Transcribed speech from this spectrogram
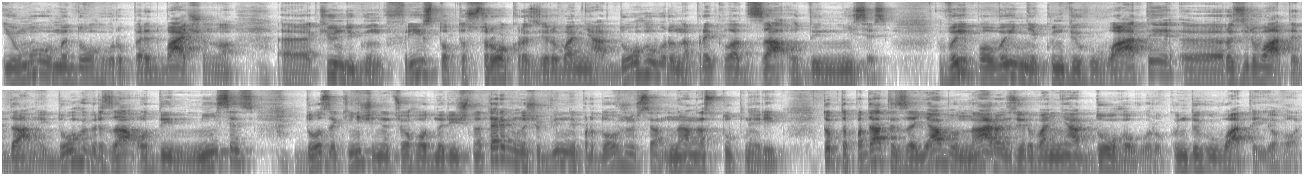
і умовами договору передбачено кюндігунг фріз, тобто срок розірвання договору, наприклад, за один місяць, ви повинні кюндигувати, е, розірвати даний договір за один місяць до закінчення цього однорічного терміну, щоб він не продовжився на наступний рік. Тобто подати заяву на розірвання договору, кундигувати його.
